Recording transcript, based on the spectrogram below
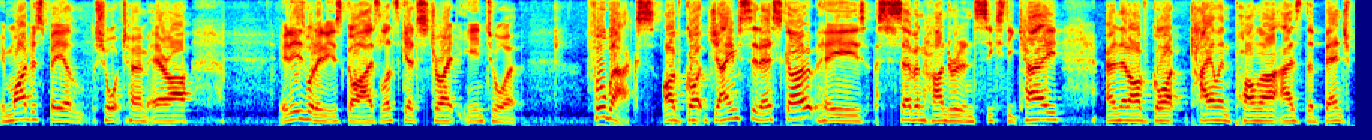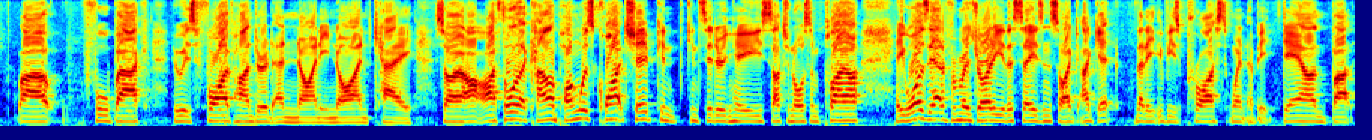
It might just be a short term error. It is what it is, guys. Let's get straight into it. Fullbacks, I've got James Tedesco, he's 760k, and then I've got Kalyn Ponga as the bench uh, fullback, who is 599k. So I, I thought that Kalyn Ponga was quite cheap, con- considering he's such an awesome player. He was out for majority of the season, so I, I get that if his price went a bit down, but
